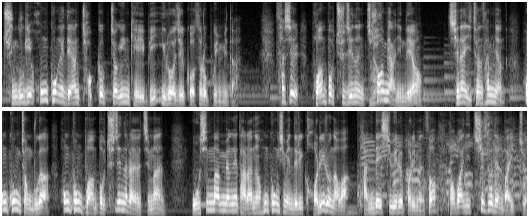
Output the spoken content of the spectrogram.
중국이 홍콩에 대한 적극적인 개입이 이루어질 것으로 보입니다. 사실 보안법 추진은 처음이 아닌데요. 지난 2003년 홍콩 정부가 홍콩 보안법 추진을 하였지만 50만 명에 달하는 홍콩 시민들이 거리로 나와 반대 시위를 벌이면서 법안이 취소된 바 있죠.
